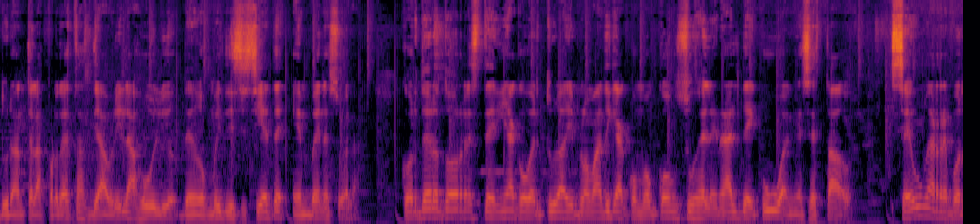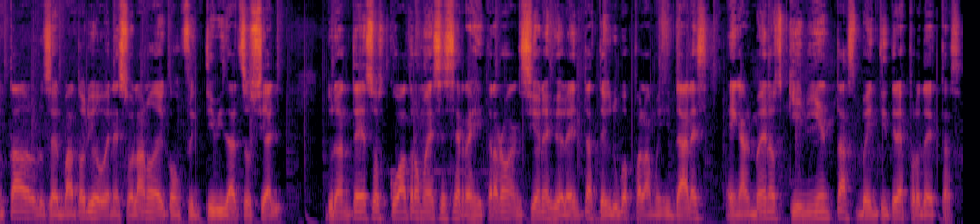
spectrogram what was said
durante las protestas de abril a julio de 2017 en Venezuela. Cordero Torres tenía cobertura diplomática como cónsul general de Cuba en ese estado. Según ha reportado el Observatorio Venezolano de Conflictividad Social, durante esos cuatro meses se registraron acciones violentas de grupos paramilitares en al menos 523 protestas,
